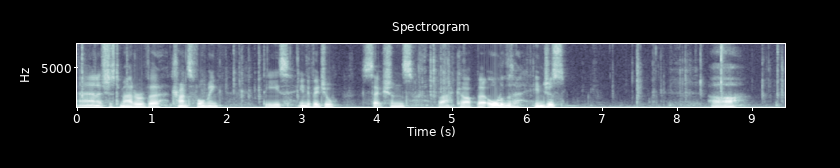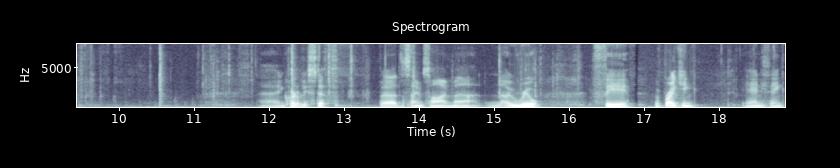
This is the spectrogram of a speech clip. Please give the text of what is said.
And it's just a matter of uh, transforming these individual sections back up. All of the hinges are uh, incredibly stiff, but at the same time, uh, no real fear of breaking anything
